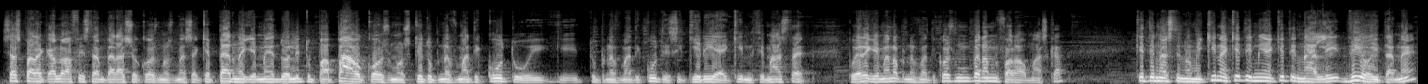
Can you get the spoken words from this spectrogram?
σας παρακαλώ αφήστε να περάσει ο κόσμος μέσα και πέρναγε με εντολή του παπά ο κόσμος και του πνευματικού του, του πνευματικού της η κυρία εκείνη θυμάστε που έλεγε εμένα ο πνευματικός μου είπε να μην φοράω μάσκα και την αστυνομική να και τη μία και την άλλη, δύο ήτανε,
